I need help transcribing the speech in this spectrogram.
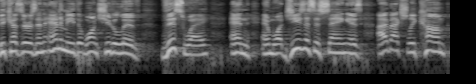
because there's an enemy that wants you to live this way and, and what Jesus is saying is, I've actually come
